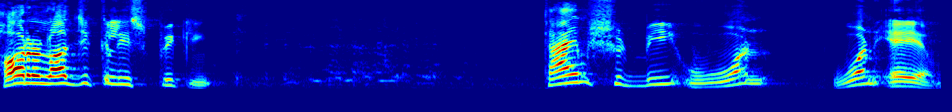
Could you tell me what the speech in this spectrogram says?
Horologically speaking, time should be 1, 1 a.m.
